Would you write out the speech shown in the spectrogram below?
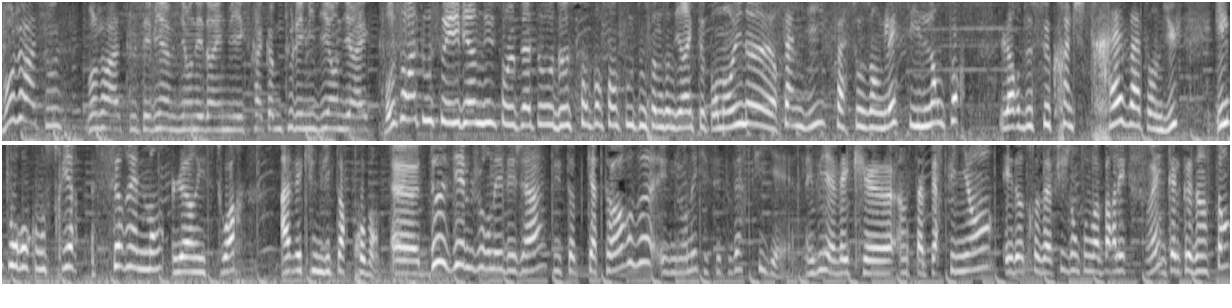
Bonjour à tous, bonjour à toutes et bienvenue, on est dans une vie extra comme tous les midis en direct. Bonsoir à tous, soyez les bienvenus sur le plateau de 100% foot, nous sommes en direct pendant une heure. Samedi, face aux Anglais, s'ils l'emportent lors de ce crunch très attendu, ils pourront construire sereinement leur histoire avec une victoire probante. Euh, deuxième journée déjà du top 14, une journée qui s'est ouverte hier. Et oui, avec euh, un stade Perpignan et d'autres affiches dont on va parler Ouais. dans quelques instants.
